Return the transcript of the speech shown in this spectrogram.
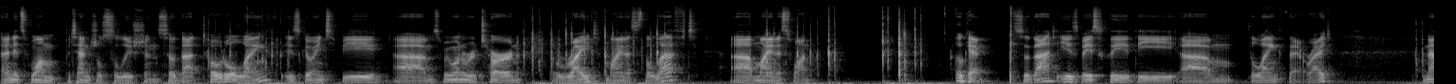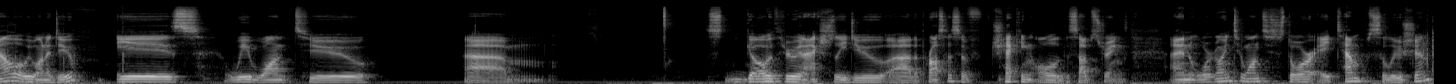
and it's one potential solution. So that total length is going to be, um, so we want to return the right minus the left uh, minus one. Okay, so that is basically the, um, the length there, right? Now what we want to do is we want to um, go through and actually do uh, the process of checking all of the substrings. And we're going to want to store a temp solution.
